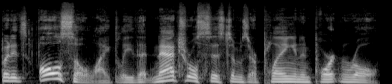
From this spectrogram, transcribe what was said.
but it's also likely that natural systems are playing an important role.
